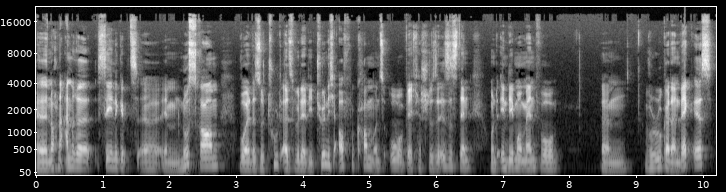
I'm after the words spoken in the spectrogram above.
Äh, noch eine andere Szene gibt es äh, im Nussraum, wo er das so tut, als würde er die Tür nicht aufbekommen und so, oh, welcher Schlüssel ist es denn? Und in dem Moment, wo, ähm, wo Ruka dann weg ist,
